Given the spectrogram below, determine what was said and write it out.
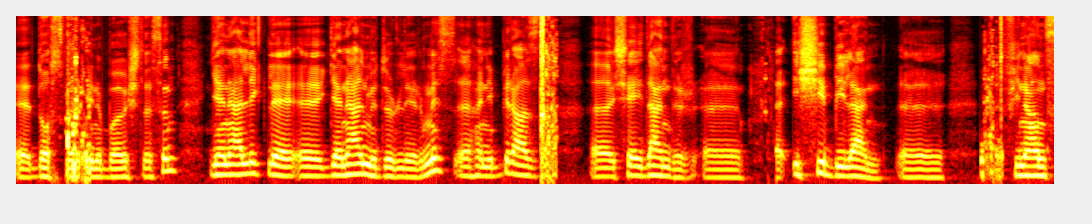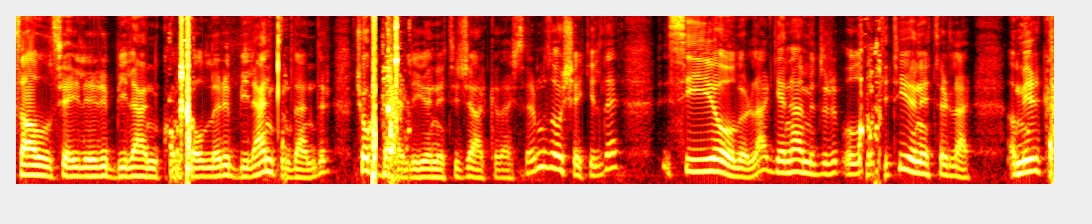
e, dostlar beni bağışlasın. Genellikle e, genel müdürlerimiz e, hani biraz da şeydendir. İşi bilen, e, finansal şeyleri bilen, kontrolleri bilen kimdendir? Çok değerli yönetici arkadaşlarımız o şekilde CEO olurlar, genel müdür olur, yönetirler. Amerika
